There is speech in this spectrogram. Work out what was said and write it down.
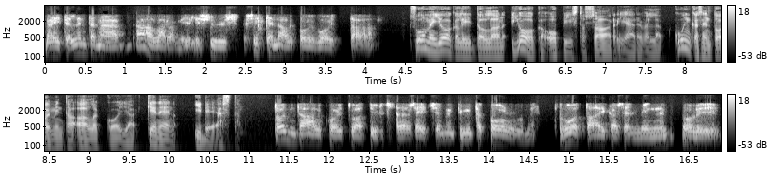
Vähitellen tämä avaramielisyys sitten alkoi voittaa Suomen Jookaliitolla on Jooga-opisto Saarijärvellä. Kuinka sen toiminta alkoi ja kenen ideasta? Toiminta alkoi 1973. Vuotta aikaisemmin oli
